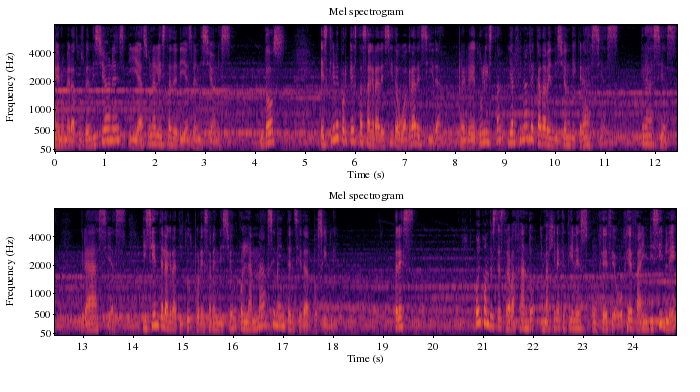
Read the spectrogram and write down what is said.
Enumera tus bendiciones y haz una lista de 10 bendiciones. 2. Escribe por qué estás agradecido o agradecida, relee tu lista y al final de cada bendición di gracias, gracias, gracias y siente la gratitud por esa bendición con la máxima intensidad posible. 3. Hoy cuando estés trabajando, imagina que tienes un jefe o jefa invisible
